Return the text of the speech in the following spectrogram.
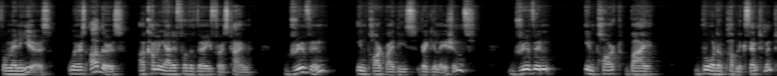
for many years, whereas others are coming at it for the very first time, driven in part by these regulations, driven in part by broader public sentiment,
